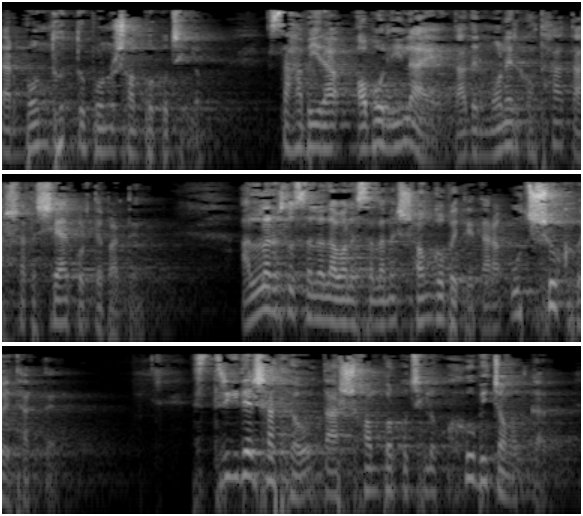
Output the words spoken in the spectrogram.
তার বন্ধুত্বপূর্ণ সম্পর্ক ছিল। সাহাবিরা অবলীলায় তাদের মনের কথা তার সাথে শেয়ার করতে পারতেন। আল্লাহ রসুল সাল্লাহ আলাইস্লামের সঙ্গ পেতে তারা উৎসুক হয়ে থাকতেন। স্ত্রীদের সাথেও তার সম্পর্ক ছিল খুবই চমৎকার।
